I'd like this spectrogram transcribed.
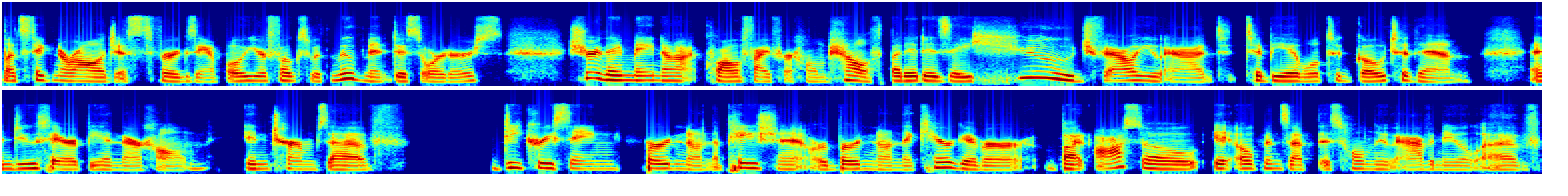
let's take neurologists, for example, your folks with movement disorders. Sure, they may not qualify for home health, but it is a huge value add to be able to go to them and do therapy in their home in terms of decreasing burden on the patient or burden on the caregiver, but also it opens up this whole new avenue of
